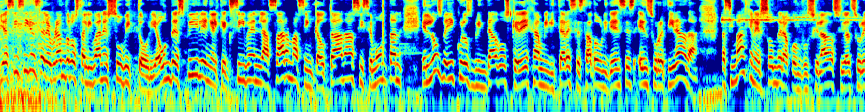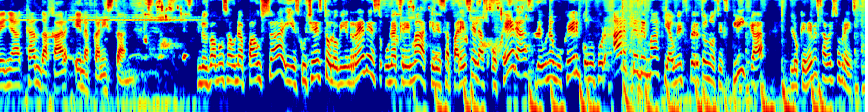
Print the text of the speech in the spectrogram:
Y así siguen celebrando los talibanes su victoria, un desfile en el que exhiben las armas incautadas y se montan en los vehículos blindados que dejan militares estadounidenses en su retirada. Las imágenes son de la convulsionada ciudad sureña Kandahar en Afganistán. Nos vamos a una pausa y escuche esto, lo vi en redes, una crema que desaparece las ojeras de una mujer como por arte de magia. Un experto nos explica lo que debes saber sobre esto.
